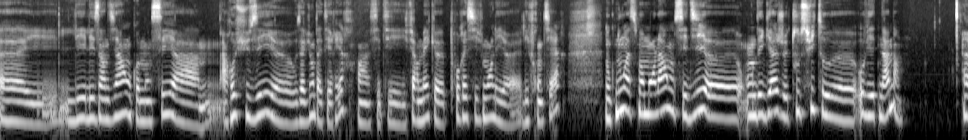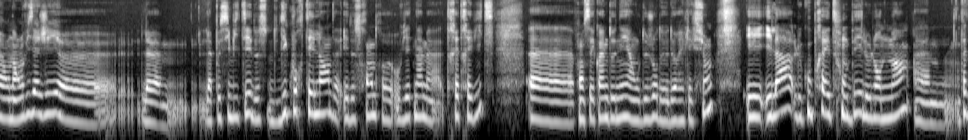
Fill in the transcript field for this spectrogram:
Euh, les, Indiens ont commencé à, refuser euh, aux avions d'atterrir. C'était, ils fermaient progressivement les, frontières. Donc nous, à ce moment-là, on s'est dit, on dégage tout de suite au Vietnam. On a envisagé la, la possibilité de, décourter l'Inde et de se rendre au Vietnam euh, très très vite. Euh, on s'est quand même donné un ou deux jours de, réflexion. Et, là, le coup près est tombé le lendemain. Euh, en fait,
